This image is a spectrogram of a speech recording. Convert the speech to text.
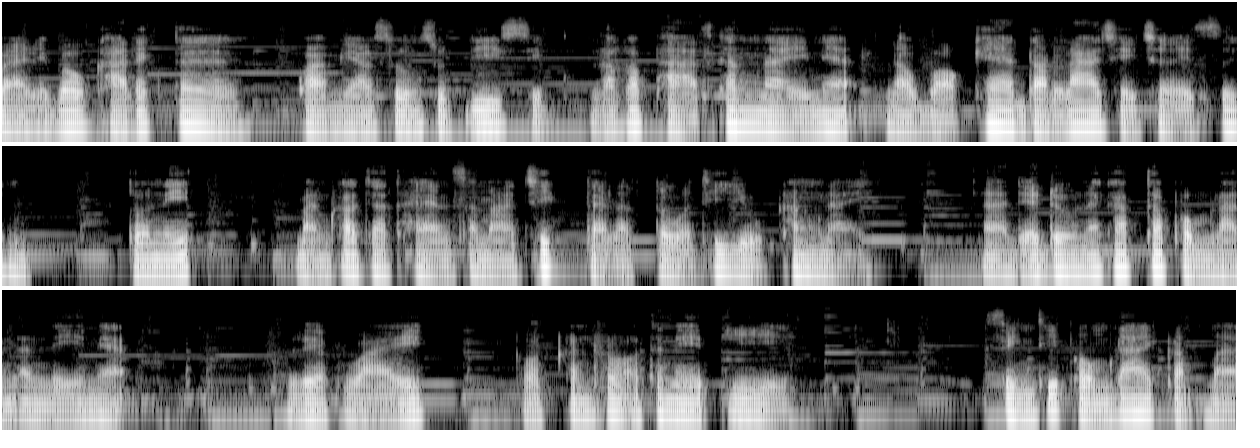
variable character ความยาวสูงสุด 20 แล้วก็ผ่านข้างในเนี่ย เราบอกแค่ดอลลาร์เฉยๆ ซึ่งตัวนี้ มันก็จะแทนสมาชิกแต่ละตัวที่อยู่ข้างใน เดี๋ยวดูนะครับ ถ้าผมรันอันนี้เนี่ย เลือกไว้กด Ctrl Alternate E สิ่งที่ผมได้กลับมา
